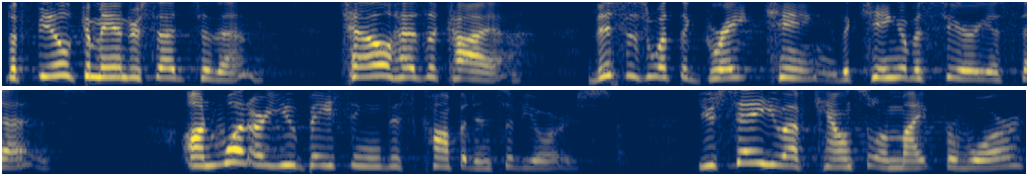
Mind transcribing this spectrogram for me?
The field commander said to them, Tell Hezekiah, this is what the great king, the king of Assyria, says. On what are you basing this confidence of yours? You say you have counsel and might for war,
